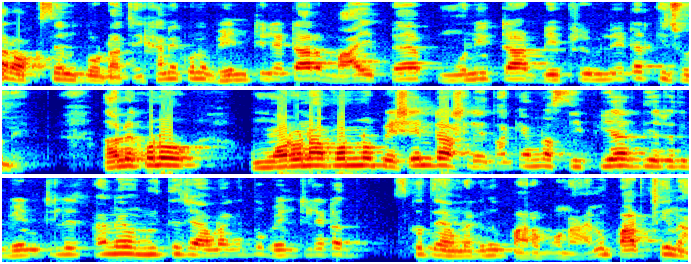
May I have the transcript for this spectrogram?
আর অক্সিজেন পোর্ট আছে। এখানে কোনো ভেন্টিলেটর বাইপ্যাপ মনিটর ডিফিব্রিলেটর কিছু নেই। তাহলে কোনো মরণাপন্ন পেশেন্ট আসলে তাকে আমরা সিপিআর দিয়ে যদি ভেন্টিলেশনেও নিতে যাই, আমরা কিন্তু ভেন্টিলেটর করতে আমরা কিন্তু পারব না এবং পারছি না।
